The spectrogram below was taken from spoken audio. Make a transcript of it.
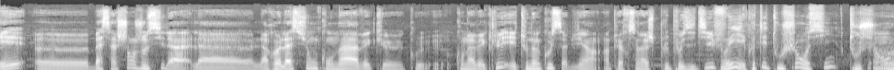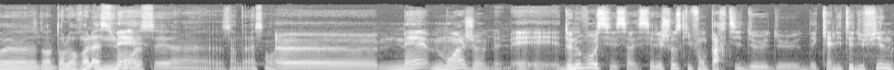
Et euh, bah, ça change aussi la, la, la relation qu'on a avec euh, qu'on a avec lui. Et tout d'un coup, ça devient un personnage plus positif, Oui, et côté touchant aussi, touchant. dans, dans leur relation, c'est c'est intéressant. ouais. Mais moi, je, et, et de nouveau, c'est les choses qui font partie du- du- des qualités du film,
